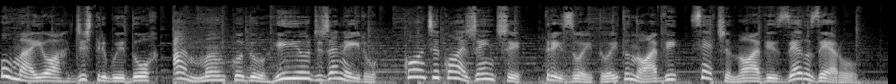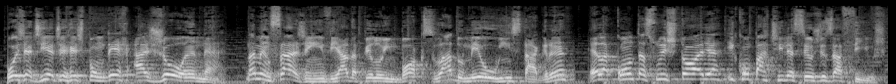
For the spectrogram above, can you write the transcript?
o maior distribuidor a manco do Rio de Janeiro. Conte com a gente, 3889-7900. Hoje é dia de responder a Joana. Na mensagem enviada pelo inbox lá do meu Instagram, ela conta sua história e compartilha seus desafios.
